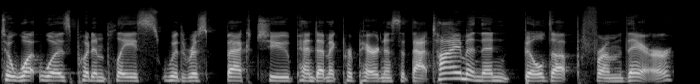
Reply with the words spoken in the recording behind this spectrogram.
to what was put in place with respect to pandemic preparedness at that time and then build up from there.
